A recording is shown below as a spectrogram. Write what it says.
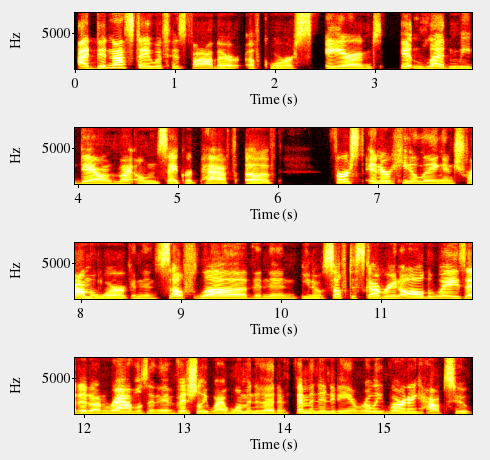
I did not stay with his father, of course, and it led me down my own sacred path of first inner healing and trauma work and then self-love and then you know self-discovery and all the ways that it unravels and then eventually my womanhood and femininity and really learning how to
